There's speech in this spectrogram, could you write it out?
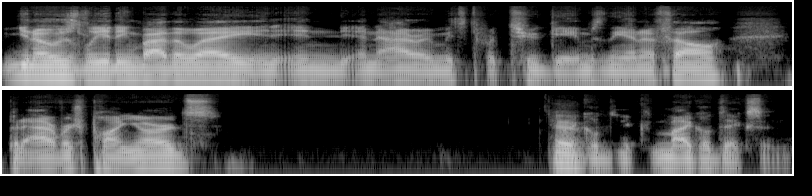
you know who's leading by the way in in, in I mean, with two games in the NFL, but average punt yards. Michael Dick, Michael Dickson.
